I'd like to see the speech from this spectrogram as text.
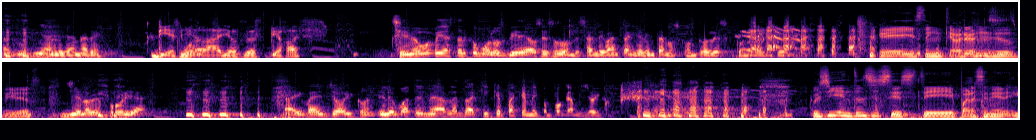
Algún día le ganaré. 10.000 años después. Si no, voy a estar como los videos esos donde se levantan y avientan los controles contra el suelo, Ey, están cabrones esos videos. lleno de furia. Ahí va el Joy-Con. Y le voy a terminar hablando aquí que para que me componga mi Joy-Con. Pues sí, entonces, este, para, cener-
